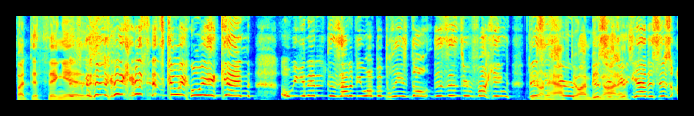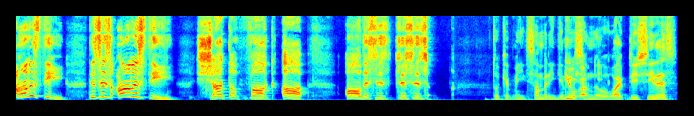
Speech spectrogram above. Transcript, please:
But the thing is, I guess it's going away again. Oh, we can edit this out if you want, but please don't. This is your fucking. This don't have your- to. I'm being is your- honest. yeah, this is honesty. This is honesty. Shut the fuck up. Oh, this is this is. look at me. Somebody give You- me something to wipe. Do you see this?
